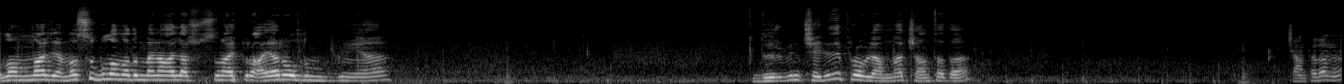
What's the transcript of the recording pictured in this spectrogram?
Ulan var ya nasıl bulamadım ben hala şu sniper'ı ayar oldum bugün ya. Dürbün şeyde de problem var çantada. Çantada mı?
